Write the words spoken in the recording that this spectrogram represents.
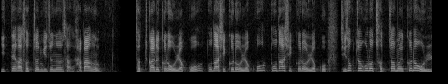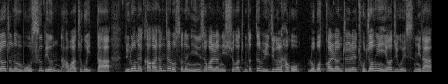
이때가 저점 기준으로 하방 저가를 끌어올렸고 또다시 끌어올렸고 또다시 끌어올렸고 지속적으로 저점을 끌어올려주는 모습은 나와주고 있다. 뉴로메카가 현재로서는 인수 관련 이슈가 좀 뜨뜻미지근하고 로봇 관련주의 조정이 이어지고 있습니다.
